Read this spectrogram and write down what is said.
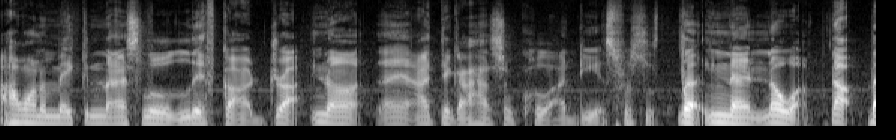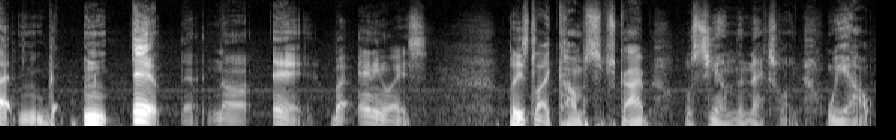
I want to make a nice little lift guard drop. You know, I think I have some cool ideas for some. Know, I'm not betting. Mm, mm, mm, no, eh. But anyways, please like, comment, subscribe. We'll see you on the next one. We out.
